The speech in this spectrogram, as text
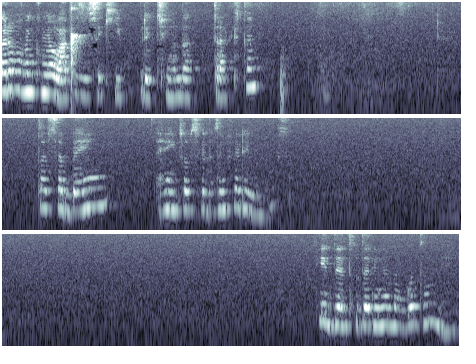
Agora eu vou vir com o meu lápis, esse aqui pretinho da Tracta. Passa bem rente aos cílios inferiores. E dentro da linha d'água também.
